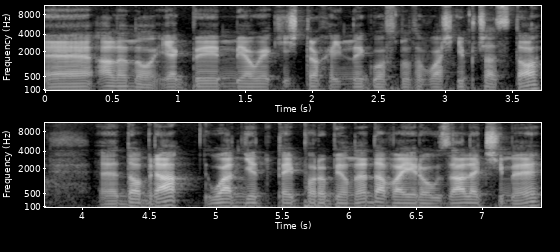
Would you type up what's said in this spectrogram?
E, ale no, jakby miał jakiś trochę inny głos, no to właśnie przez to. E, dobra, ładnie tutaj porobione, dawaj Rosa, lecimy.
